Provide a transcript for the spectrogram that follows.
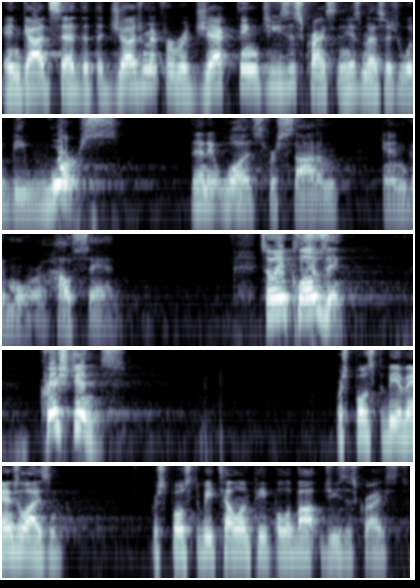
And God said that the judgment for rejecting Jesus Christ and his message would be worse than it was for Sodom and Gomorrah. How sad. So, in closing, Christians, we're supposed to be evangelizing. We're supposed to be telling people about Jesus Christ.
